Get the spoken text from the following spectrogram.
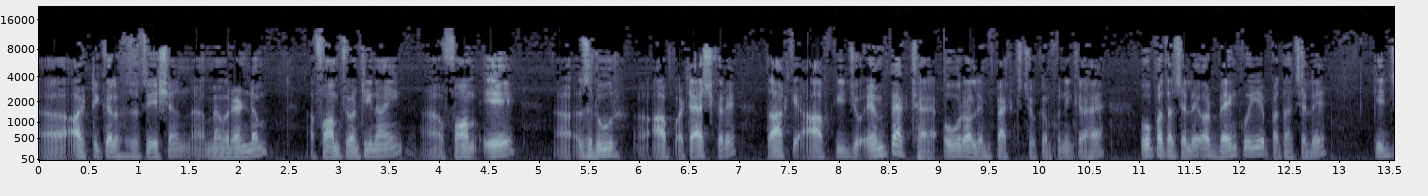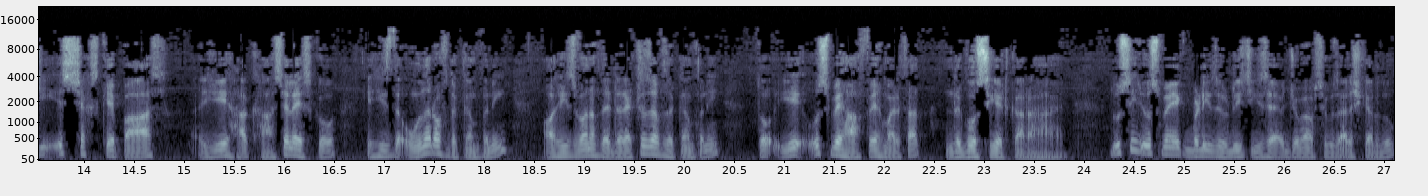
article of association memorandum form twenty nine form A ضرور آپ اٹیچ کریں تاکہ آپ کی جو امپیکٹ ہے اوور آل امپیکٹ جو کمپنی کا ہے، وہ پتا چلے اور بینک کو یہ پتا چلے کہ جی اس شخص کے پاس یہ حق حاصل ہے اس کو کہ he is the owner of the company اور he is one of the director of the company تو یہ اس بحاف پہ ہمارے ساتھ نیگوسیٹ کر رہا ہے۔ دوسری جو اس میں ایک بڑی ضروری چیز ہے جو میں آپ سے گزارش کر دوں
